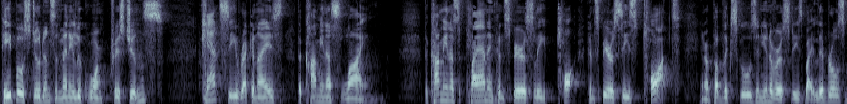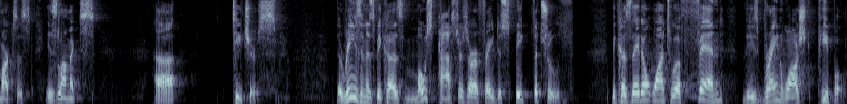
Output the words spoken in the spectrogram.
People, students, and many lukewarm Christians can't see, recognize the communist line. The communist plan and conspiracies taught in our public schools and universities by liberals, Marxists, Islamics, uh, teachers. The reason is because most pastors are afraid to speak the truth because they don't want to offend these brainwashed people.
